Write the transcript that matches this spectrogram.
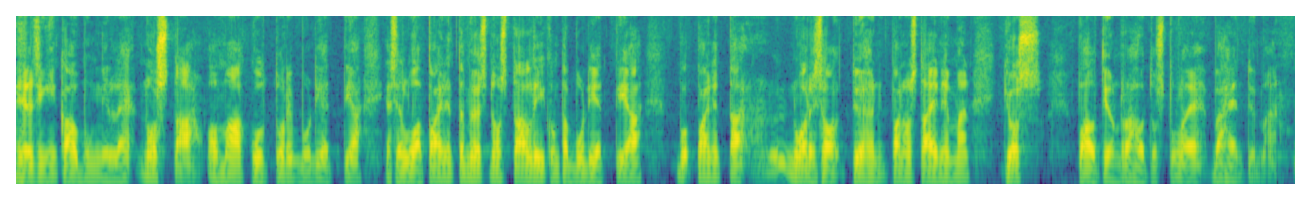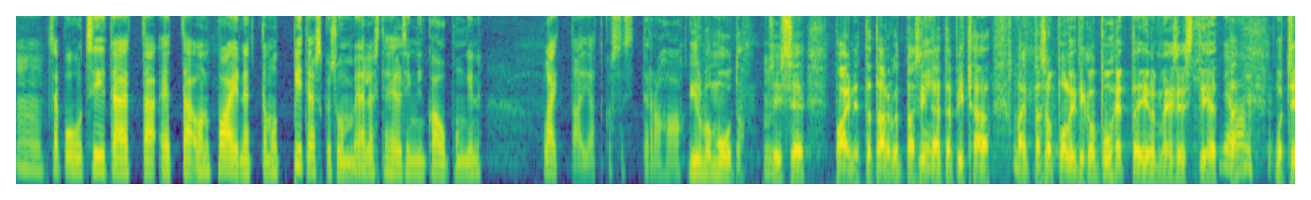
Helsingin kaupungille nostaa omaa kulttuuribudjettia. Ja se luo painetta myös nostaa liikuntabudjettia, painetta nuorisotyöhön panostaa enemmän, jos valtion rahoitus tulee vähentymään. Mm, sä puhut siitä, että, että on painetta, mutta pitäisikö sun mielestä Helsingin kaupungin laittaa jatkossa sitten rahaa? Ilman muuta. Mm. Siis se painetta tarkoittaa sitä, niin. että pitää laittaa, se on poliitikon puhetta ilmeisesti, että, mutta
